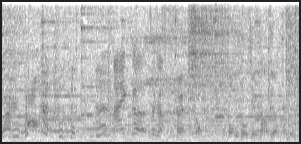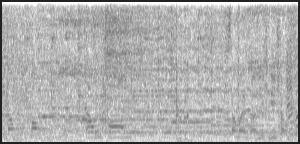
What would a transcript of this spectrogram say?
来打。哪一个？这个哎，东风头先打掉，东风，东风，上半场就听小朋友。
